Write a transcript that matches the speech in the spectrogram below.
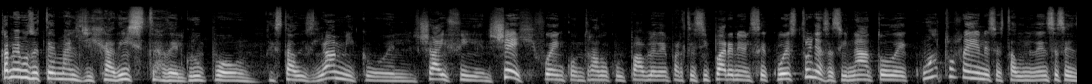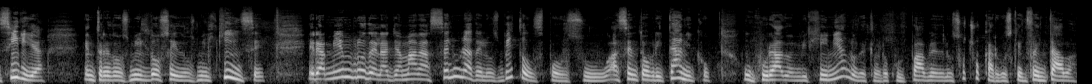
Cambiamos de tema. El yihadista del grupo Estado Islámico, el Shaifi, el Sheikh, fue encontrado culpable de participar en el secuestro y asesinato de cuatro rehenes estadounidenses en Siria entre 2012 y 2015. Era miembro de la llamada célula de los Beatles por su acento británico. Un jurado en Virginia lo declaró culpable de los ocho cargos que enfrentaba.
